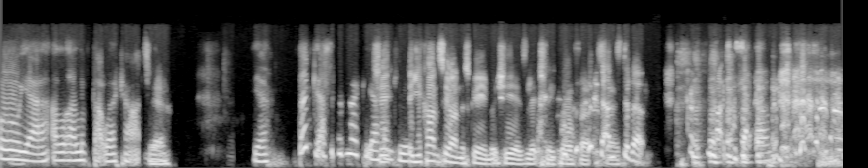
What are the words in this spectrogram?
oh yeah, I, I love that workout actually. Yeah. Yeah. Thank you. That's a good workout. Yeah, She- thank you. You can't see her on the screen, but she is literally four foot. so- I'm stood up. Max is sat down.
